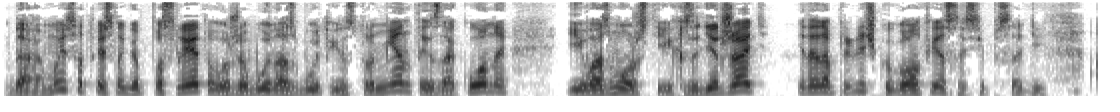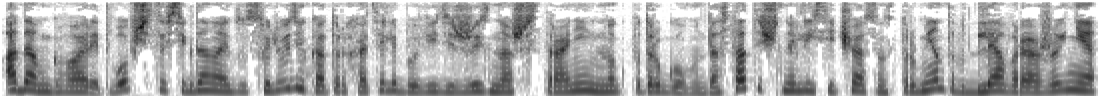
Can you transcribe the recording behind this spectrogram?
да, мы, соответственно, после этого уже у нас будут инструменты, законы и возможности их задержать, и тогда привлечь к уголовной ответственности и посадить. Адам говорит, в обществе всегда найдутся люди, которые хотели бы видеть жизнь в нашей стране немного по-другому. Достаточно ли сейчас инструментов для выражения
